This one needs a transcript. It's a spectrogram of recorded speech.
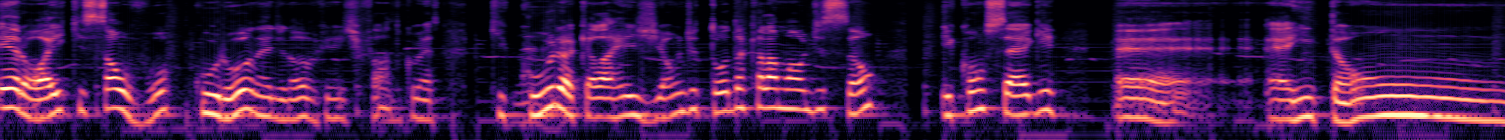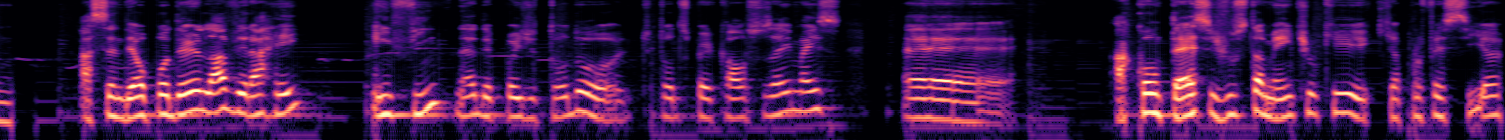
herói que salvou, curou, né? De novo, que a gente fala no começo, que cura aquela região de toda aquela maldição e consegue, é, é, então, ascender ao poder lá, virar rei, enfim, né? Depois de, todo, de todos os percalços aí, mas é, acontece justamente o que, que a profecia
